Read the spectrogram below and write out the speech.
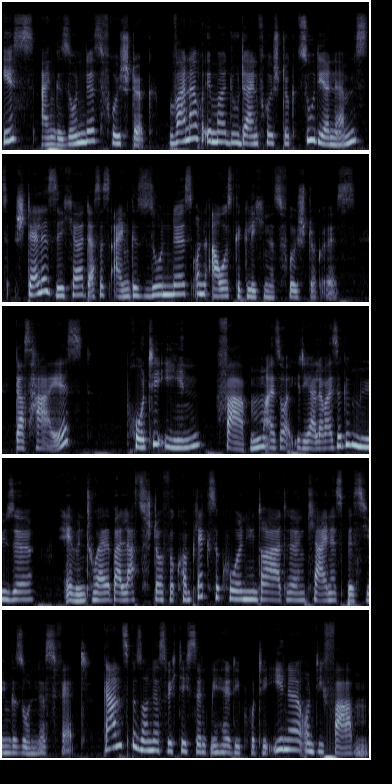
ist ein gesundes Frühstück. Wann auch immer du dein Frühstück zu dir nimmst, stelle sicher, dass es ein gesundes und ausgeglichenes Frühstück ist. Das heißt, Protein, Farben, also idealerweise Gemüse, eventuell Ballaststoffe, komplexe Kohlenhydrate, ein kleines bisschen gesundes Fett. Ganz besonders wichtig sind mir hier die Proteine und die Farben,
